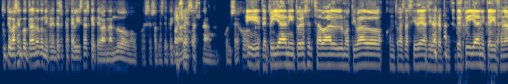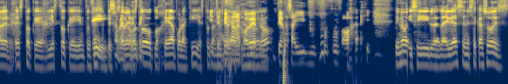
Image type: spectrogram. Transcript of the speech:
tú te vas encontrando con diferentes especialistas que te van dando, pues eso, desde opiniones hasta consejos. Y te pillan y tú eres el chaval motivado con todas las ideas y de repente te pillan y te dicen, a ver, ¿esto qué? ¿Y esto qué? Y entonces empiezas a ver, esto cojea por aquí, esto y te empiezan a joder, ¿no? Empiezas ahí... y no, y si la, idea es, en este caso, es,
